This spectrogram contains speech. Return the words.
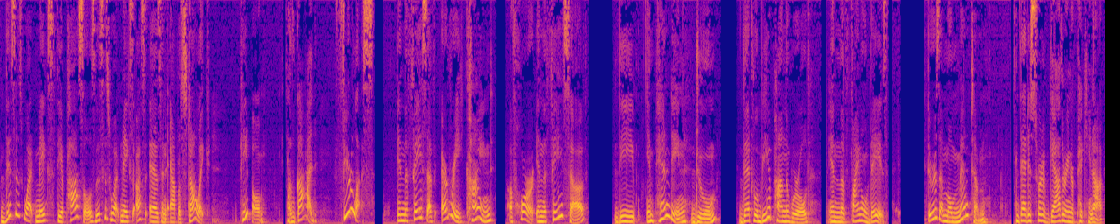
This is what makes the apostles, this is what makes us as an apostolic people of God fearless in the face of every kind of horror, in the face of the impending doom that will be upon the world in the final days. There is a momentum that is sort of gathering or picking up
